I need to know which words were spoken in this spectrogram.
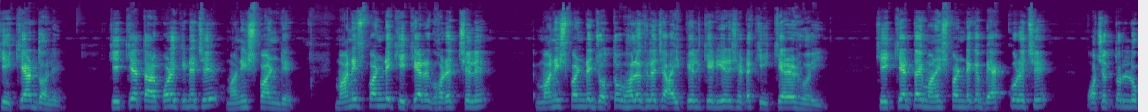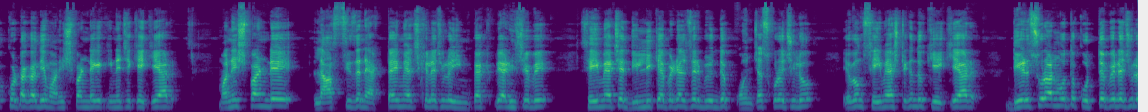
কেকেআর দলে। কেকেআর তারপরে কিনেছে মানিশ পান্ডে। মানিশ পান্ডে কেকেআরের ঘরের ছেলে। মানিশ পান্ডে যত ভালো খেলেছে আইপিএল কেরিয়ারে সেটা কেকেআরের হয়েই। কেকেআর তাই মানিশ পান্ডেকে ব্যাক করেছে। পঁচাত্তর লক্ষ টাকা দিয়ে মানিশ পান্ডেকে কিনেছে KKR Manish Pandey last season একটাই ম্যাচ খেলেছিল ইম্প্যাক্ট প্লেয়ার হিসেবে। সেই ম্যাচে দিল্লি ক্যাপিটালসের বিরুদ্ধে পঞ্চাশ করেছিল এবং সেই ম্যাচটা কিন্তু কেকেআর দেড়শো রান মতো করতে পেরেছিল,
